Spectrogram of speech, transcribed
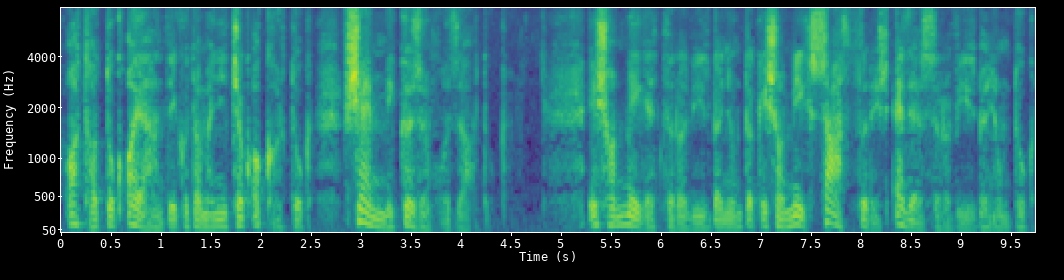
adhattok ajándékot, amennyit csak akartok. Semmi közöm hozzátok. És ha még egyszer a vízbe nyomtak, és ha még százszor és ezerszer a vízbe nyomtok,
